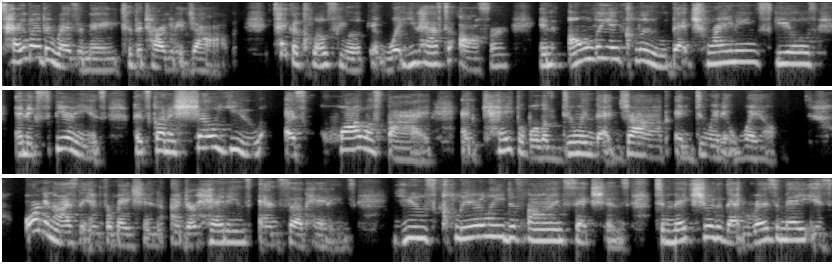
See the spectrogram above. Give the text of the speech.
Tailor the resume to the targeted job. Take a close look at what you have to offer and only include that training, skills, and experience that's going to show you as qualified and capable of doing that job and doing it well. Organize the information under headings and subheadings. Use clearly defined sections to make sure that that resume is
